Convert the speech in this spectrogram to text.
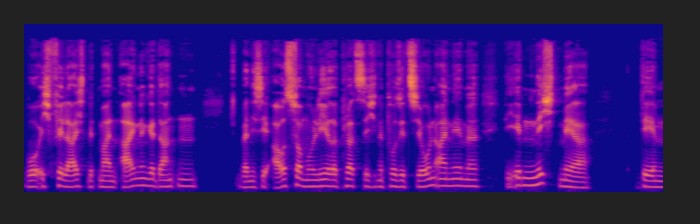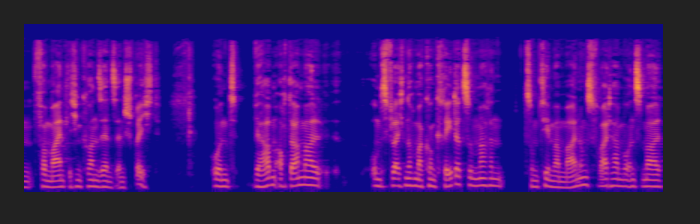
wo ich vielleicht mit meinen eigenen Gedanken wenn ich sie ausformuliere, plötzlich eine Position einnehme, die eben nicht mehr dem vermeintlichen Konsens entspricht. Und wir haben auch da mal, um es vielleicht noch mal konkreter zu machen, zum Thema Meinungsfreiheit haben wir uns mal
